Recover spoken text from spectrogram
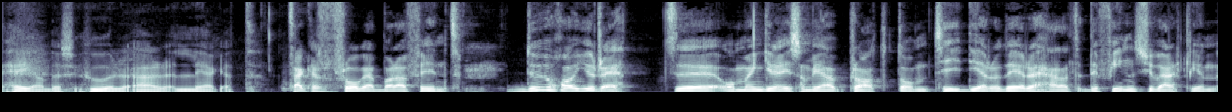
Hej Anders, hur är läget? Tackar för frågan, bara fint. Du har ju rätt eh, om en grej som vi har pratat om tidigare och det är det här att det finns ju verkligen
